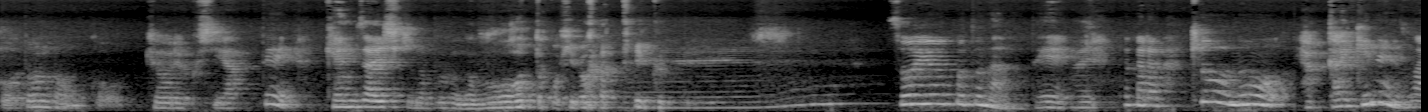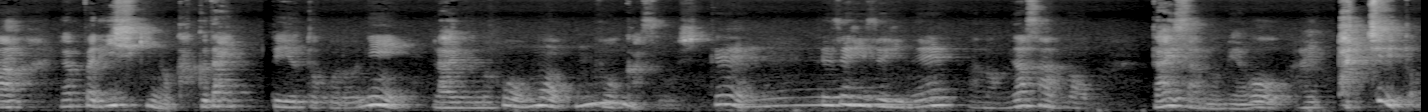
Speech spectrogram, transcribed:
こうどんどんこう協力し合って健在意識の部分がブオーっとこう広がっていくっていう。そういうことなのではい。だから今日の100回記念ははやっぱり意識の拡大っていうところにライブの方もフォーカスをして、でぜひぜひねあの皆さんの第三の目をはい。パッチリと。多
